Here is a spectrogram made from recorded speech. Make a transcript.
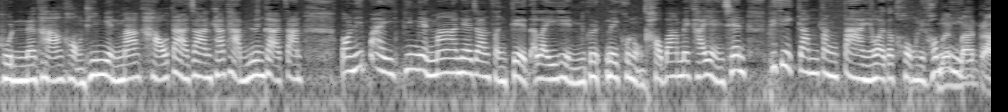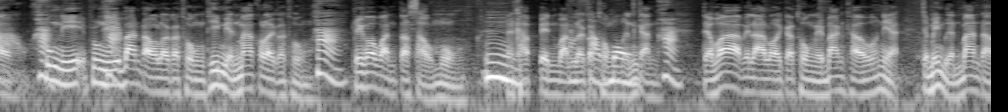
ทุนนะคะของที่เมียนมาเขาแต่อาจารย์คะถามนิดนึงค่ะอาจารย์ ตอนนี้ไปที่เมียนมาเนี่ยอาจารย์สังเกตอะไรเห็นในคนของเขาบ้างไหมคะ อย่างเช่น พิธีกรรมต่างๆ อย่างลอยกระทงเนี่ยเขาเหมือนมีหบ้ารืนอเปเราล่าค่ะพรุ่งนี้พรุ่งนี้ค่ะบ้านเราลอยกระทงที่เมียนมาก็ลอยกระทงค่ะเรียกว่าวันตะเสามงอืมนะครับเป็นวันลอยกระทงตะเสามงเหมือนกันค่ะแต่ว่าเวลาลอยกระทงในบ้านเขาเนี่ยจะไม่เหมือนบ้านเรา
